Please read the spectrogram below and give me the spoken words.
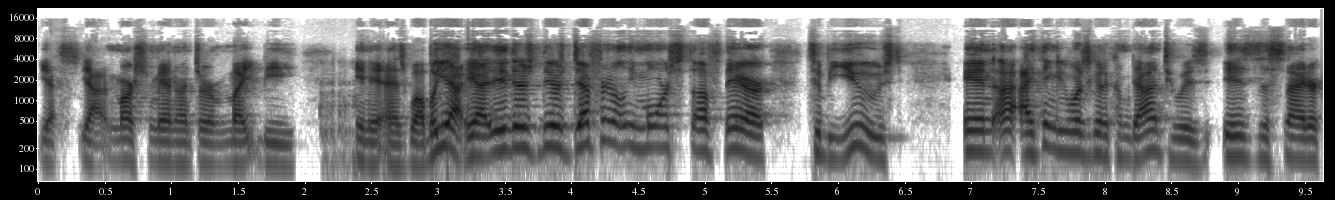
Yes, yeah, Martian Manhunter might be in it as well. But yeah, yeah, there's there's definitely more stuff there to be used. And I, I think what it's going to come down to is is the Snyder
